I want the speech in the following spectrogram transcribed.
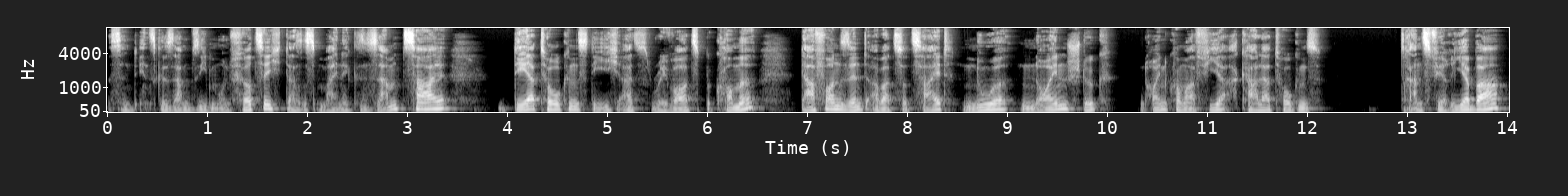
Es sind insgesamt 47. Das ist meine Gesamtzahl der Tokens, die ich als Rewards bekomme. Davon sind aber zurzeit nur neun Stück, 9,4 Akala-Tokens transferierbar.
